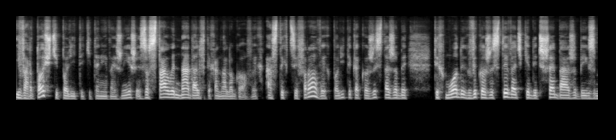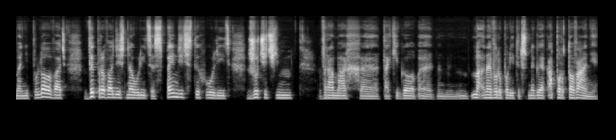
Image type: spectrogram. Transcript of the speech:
i wartości polityki, te najważniejsze, zostały nadal w tych analogowych, a z tych cyfrowych polityka korzysta, żeby tych młodych wykorzystywać, kiedy trzeba, żeby ich zmanipulować, wyprowadzić na ulicę, spędzić z tych ulic, rzucić im w ramach e, takiego e, manewru politycznego jak aportowanie.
